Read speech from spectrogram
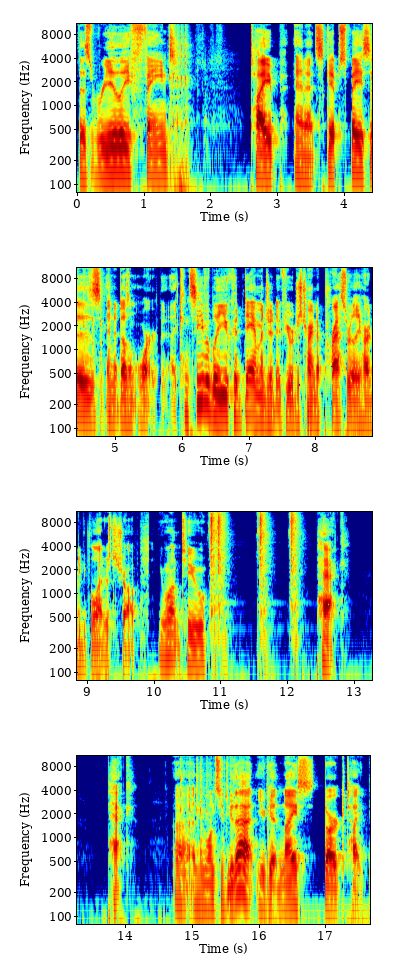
this really faint type and it skips spaces and it doesn't work. Conceivably, you could damage it if you were just trying to press really hard to get the letters to show up. You want to peck, peck. Uh, and then once you do that, you get nice dark type.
